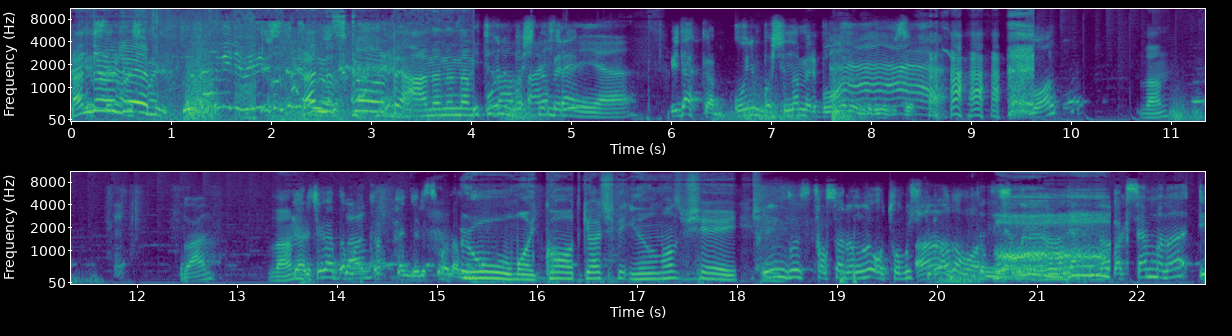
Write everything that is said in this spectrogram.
Ben de Testere var öldüm. İsmail. Testere Ben de skor. Ananın Bir Oyunun tane başından başından beri- ya. Bir dakika. Oyunun başından beri bunlar öldürüyor bizi. Lan. Lan. Lan. Lan. Gerçek hayatta Lan. Minecraft penceresi var ama. Oh my god gerçekten inanılmaz bir şey. Pringles tasarımlı otobüs durağı da varmış. Bak sen bana e,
